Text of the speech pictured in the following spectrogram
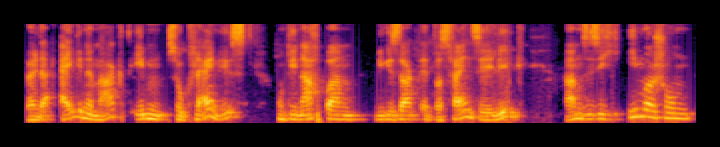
weil der eigene Markt eben so klein ist und die Nachbarn, wie gesagt, etwas feindselig, haben sie sich immer schon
